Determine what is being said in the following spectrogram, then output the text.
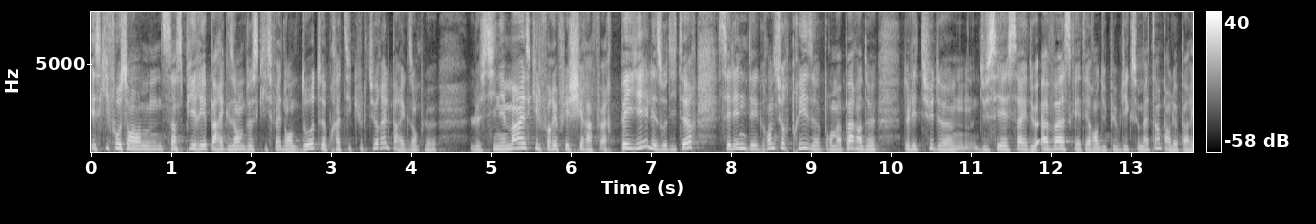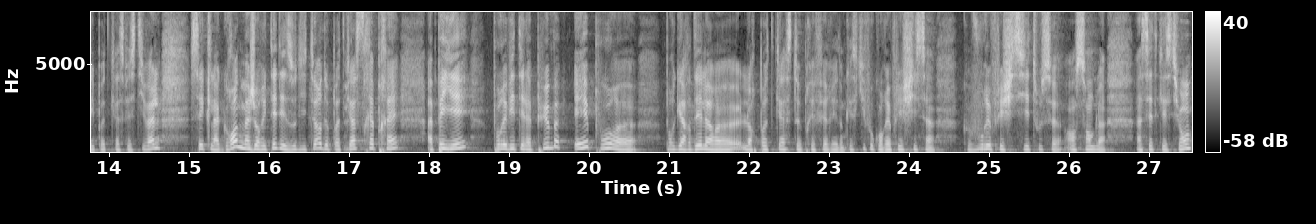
Est-ce qu'il faut s'inspirer, par exemple, de ce qui se fait dans d'autres pratiques culturelles, par exemple le cinéma? Est-ce qu'il faut réfléchir à faire payer les auditeurs? C'est l'une des grandes surprises, pour ma part, hein, de, l'étude euh, du CSA et de Havas qui a été rendue publique ce matin par le Paris Podcast Festival. C'est que la grande majorité des auditeurs de podcasts seraient prêts à payer pour éviter la pub et pour euh, pour garder leur, euh, leur podcast préféré. Donc, est-ce qu'il faut qu'on réfléchisse, que vous réfléchissiez tous euh, ensemble à, cette question?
